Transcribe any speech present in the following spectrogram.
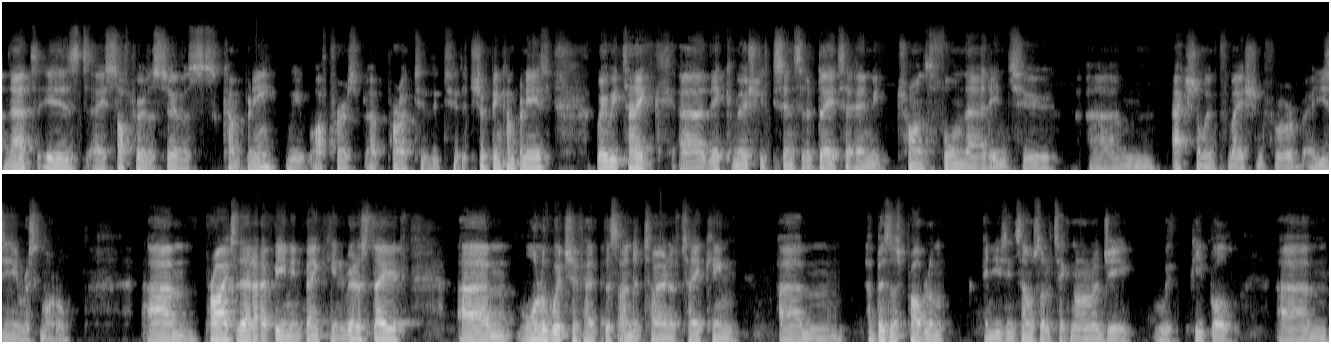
and that is a software as a service company. We offer a product to the, to the shipping companies where we take uh, their commercially sensitive data and we transform that into um, actionable information for using a risk model. Um, prior to that, I've been in banking and real estate, um, all of which have had this undertone of taking um, a business problem and using some sort of technology with people um,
